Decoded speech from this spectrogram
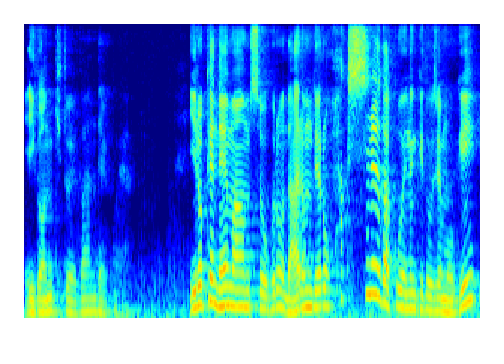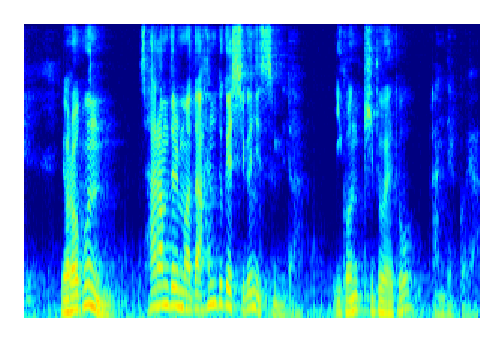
이건 기도해도 안 될 거야. 이렇게 내 마음속으로 나름대로 확신을 갖고 있는 기도 제목이 여러분 사람들마다 한두 개씩은 있습니다. 이건 기도해도 안 될 거야.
